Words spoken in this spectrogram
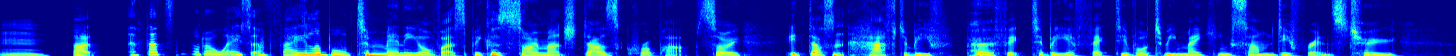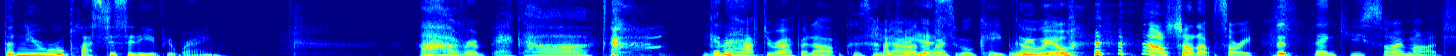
Mm. But that's not always available to many of us because so much does crop up. So it doesn't have to be perfect to be effective or to be making some difference to the neural plasticity of your brain. Ah, Rebecca. I'm going to have to wrap it up because you know Okay, yes. otherwise we'll keep going. We will. I'll shut up. Sorry. But thank you so much.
